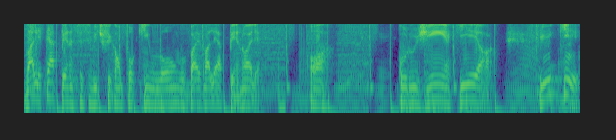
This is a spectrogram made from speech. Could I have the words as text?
vale até a pena se esse vídeo ficar um pouquinho longo. Vai valer a pena, olha. Ó, corujinha aqui, ó. Chique.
